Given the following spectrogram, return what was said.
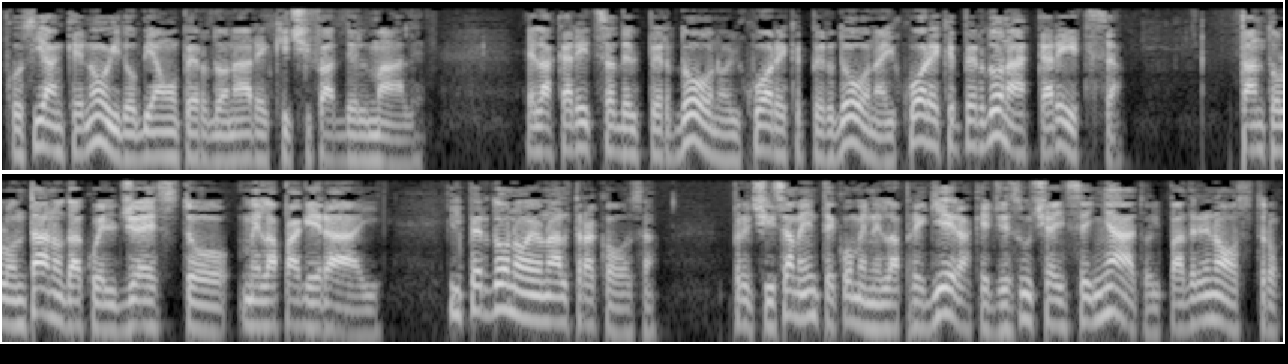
così anche noi dobbiamo perdonare chi ci fa del male. È la carezza del perdono, il cuore che perdona, il cuore che perdona accarezza tanto lontano da quel gesto me la pagherai. Il perdono è un'altra cosa, precisamente come nella preghiera che Gesù ci ha insegnato, il Padre nostro,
